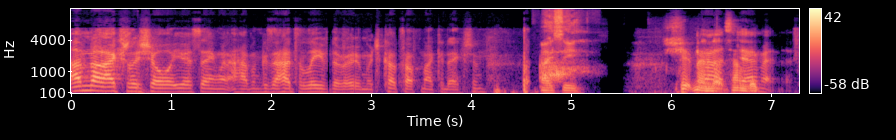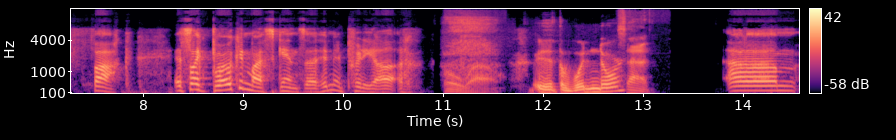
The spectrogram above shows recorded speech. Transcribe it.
I'm not actually sure what you were saying when it happened because I had to leave the room, which cuts off my connection. I see. shit man God that sounds damn like it! Fuck. It's like broken my skin, so it hit me pretty hard. Oh wow, is it the wooden door sad. Um,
